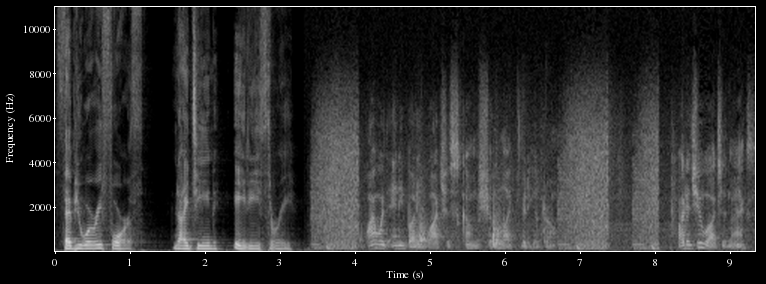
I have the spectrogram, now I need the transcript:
February 4th, 1983. Why would anybody watch a scum show like Videodrome? Why did you watch it, Max?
